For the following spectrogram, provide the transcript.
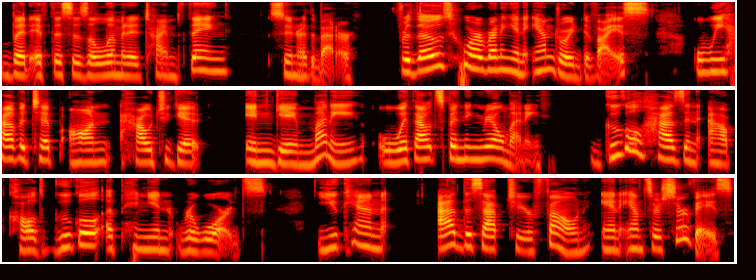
but if this is a limited time thing, sooner the better. For those who are running an Android device, we have a tip on how to get in-game money without spending real money. Google has an app called Google Opinion Rewards. You can add this app to your phone and answer surveys.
